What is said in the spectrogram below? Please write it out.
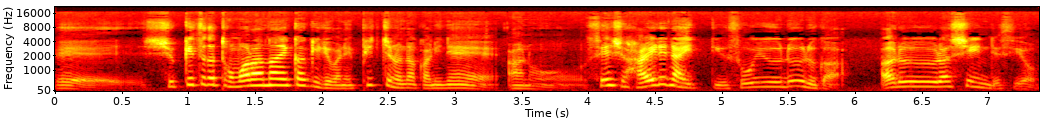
えー、出血が止まらない限りはね、ピッチの中にね、あの、選手入れないっていうそういうルールがあるらしいんですよ。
